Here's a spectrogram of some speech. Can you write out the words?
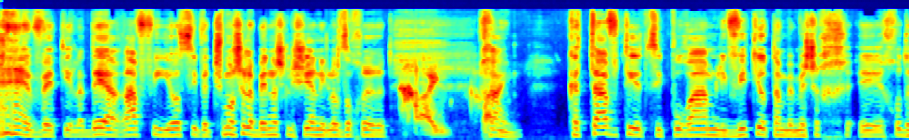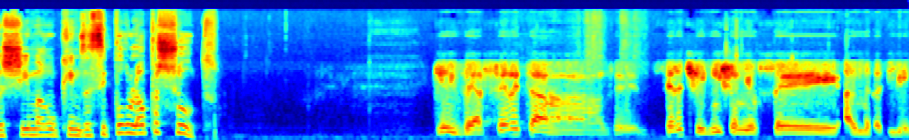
ואת ילדיה, רפי, יוסי, ואת שמו של הבן השלישי, אני לא זוכרת. חיים. חיים. חיים. כתבתי את סיפורם, ליוויתי אותם במשך אה, חודשים ארוכים. זה סיפור לא פשוט. תראי, והסרט ה... זה סרט שני שאני עושה על מרגלים.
